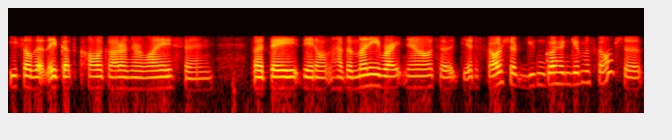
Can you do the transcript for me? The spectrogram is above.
you feel that they've got the call of God on their life and but they they don't have the money right now to get a scholarship, you can go ahead and give them a scholarship.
